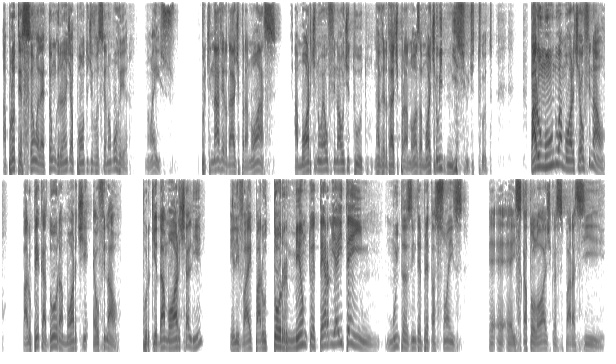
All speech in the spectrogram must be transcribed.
a proteção ela é tão grande a ponto de você não morrer. Não é isso. Porque na verdade para nós, a morte não é o final de tudo. Na verdade, para nós, a morte é o início de tudo. Para o mundo, a morte é o final. Para o pecador, a morte é o final. Porque da morte ali, ele vai para o tormento eterno. E aí tem muitas interpretações é, é, é, escatológicas para se,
